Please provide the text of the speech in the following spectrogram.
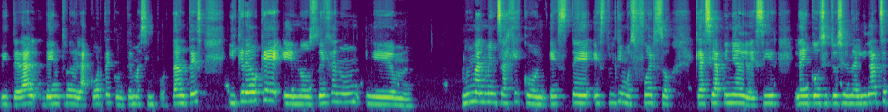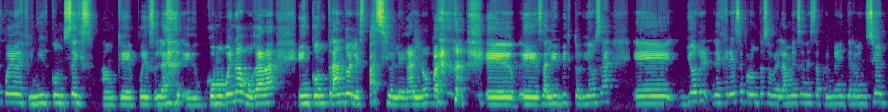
literal dentro de la Corte con temas importantes y creo que eh, nos dejan un... Eh, un mal mensaje con este, este último esfuerzo que hacía Piña de decir la inconstitucionalidad se puede definir con seis, aunque pues eh, como buena abogada encontrando el espacio legal, ¿no? Para salir victoriosa. yo dejaría esa pregunta sobre la mesa en esta primera intervención.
